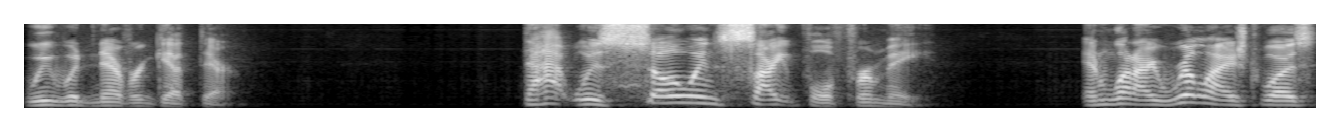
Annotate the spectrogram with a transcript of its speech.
we would never get there. That was so insightful for me. And what I realized was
